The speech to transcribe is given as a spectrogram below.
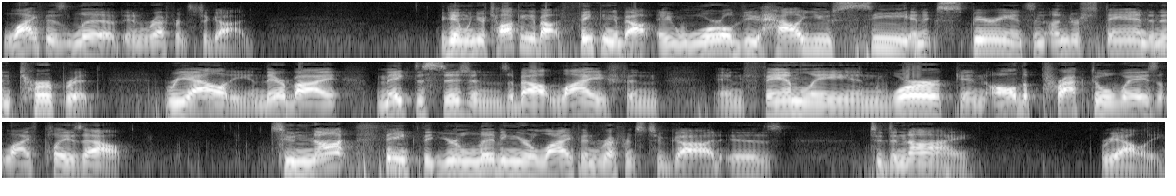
life is lived in reference to God. Again, when you're talking about thinking about a worldview, how you see and experience and understand and interpret reality, and thereby make decisions about life and and family and work and all the practical ways that life plays out. To not think that you're living your life in reference to God is to deny reality.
